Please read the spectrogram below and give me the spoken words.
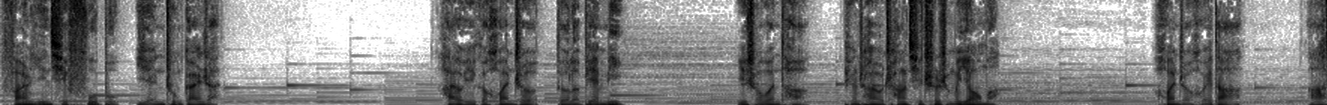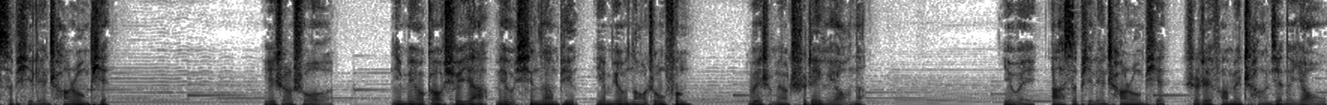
反而引起腹部严重感染。还有一个患者得了便秘。医生问他平常有长期吃什么药吗？患者回答：阿司匹林肠溶片。医生说：“你没有高血压，没有心脏病，也没有脑中风，为什么要吃这个药呢？”因为阿司匹林肠溶片是这方面常见的药物。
